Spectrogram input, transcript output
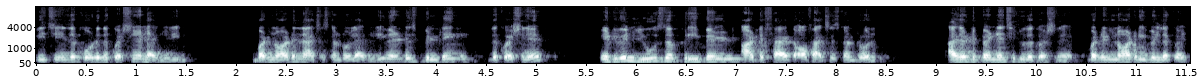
we change the code in the questionnaire library, but not in the access control library, when it is building the questionnaire, it will use the pre-built artifact of access control as a dependency to the questionnaire, but it will not rebuild the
